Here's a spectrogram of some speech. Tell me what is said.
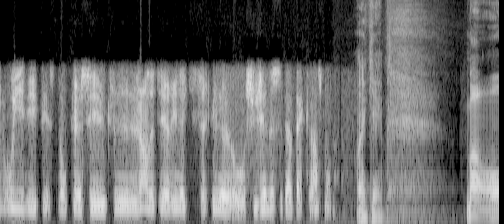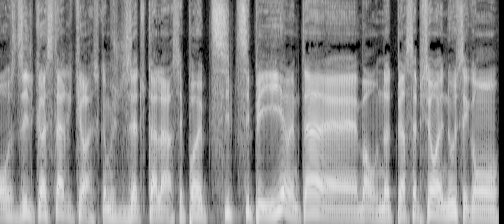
brouiller des pistes. Donc, euh, c'est le genre de théorie là, qui circule au sujet de cette attaque en ce moment. OK. Bon, on se dit le Costa Rica, comme je disais tout à l'heure, c'est pas un petit petit pays. En même temps, euh, bon, notre perception à nous, c'est qu'on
